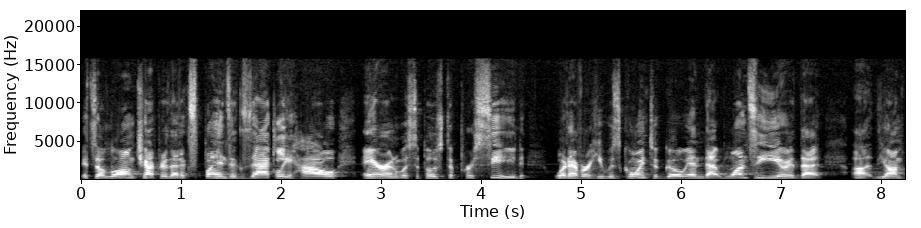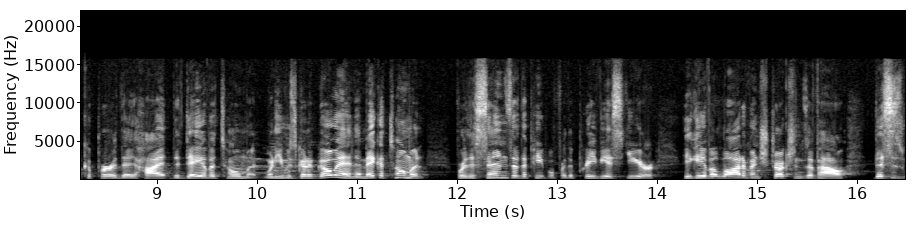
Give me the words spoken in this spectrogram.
It's a long chapter that explains exactly how Aaron was supposed to proceed whenever he was going to go in that once a year, that uh, Yom Kippur, the, high, the Day of Atonement, when he was going to go in and make atonement for the sins of the people for the previous year. He gave a lot of instructions of how this is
